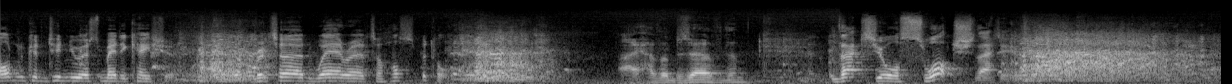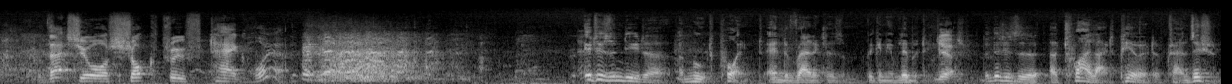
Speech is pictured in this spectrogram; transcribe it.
on continuous medication, return wearer to hospital. I have observed them. That's your swatch, that is. That's your shockproof Tag Heuer. It is indeed a, a moot point, end of radicalism, beginning of liberty. Yes. But this is a, a twilight period of transition.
